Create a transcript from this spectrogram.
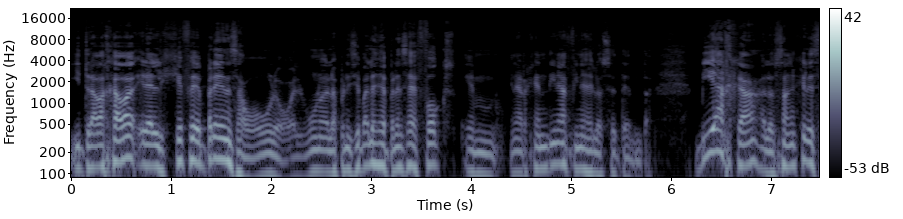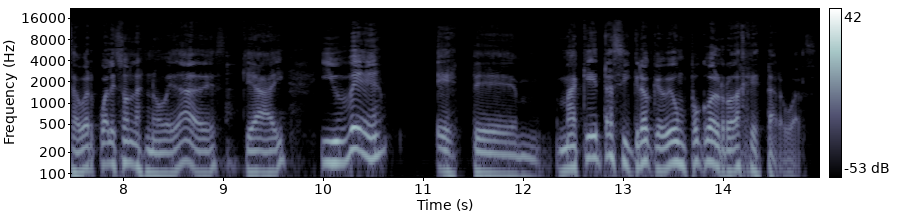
Y trabajaba, era el jefe de prensa, o uno de los principales de prensa de Fox en, en Argentina a fines de los 70. Viaja a Los Ángeles a ver cuáles son las novedades que hay y ve este, maquetas y creo que ve un poco del rodaje de Star Wars.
